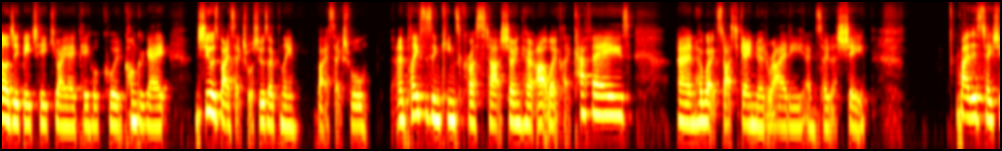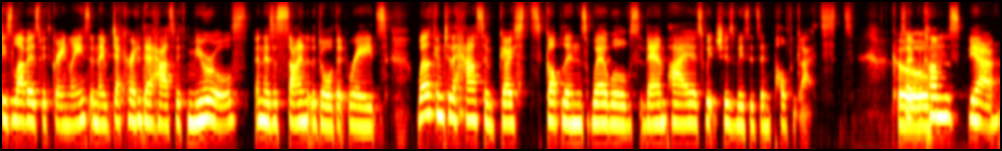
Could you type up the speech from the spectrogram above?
LGBTQIA people could congregate. And she was bisexual. She was openly bisexual. And places in King's Cross start showing her artwork like cafes, and her work starts to gain notoriety, and so does she. By this stage, she's lovers with Greenlees, and they've decorated their house with murals. And there's a sign at the door that reads, Welcome to the house of ghosts, goblins, werewolves, vampires, witches, wizards, and poltergeists. Cool. So it becomes, yeah,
